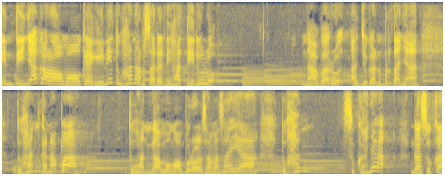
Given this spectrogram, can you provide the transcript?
intinya kalau mau kayak gini Tuhan harus ada di hati dulu. Nah baru ajukan pertanyaan, Tuhan kenapa Tuhan nggak mau ngobrol sama saya? Tuhan sukanya nggak suka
